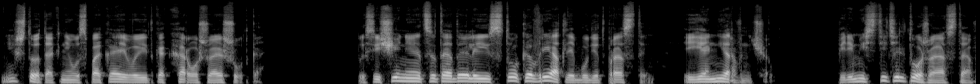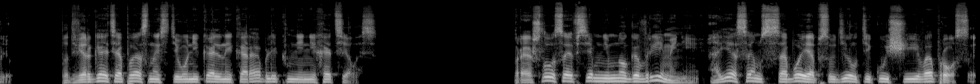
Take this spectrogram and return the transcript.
Ничто так не успокаивает, как хорошая шутка. Посещение цитадели Истока вряд ли будет простым, и я нервничал. Переместитель тоже оставлю. Подвергать опасности уникальный кораблик мне не хотелось. Прошло совсем немного времени, а я сам с собой обсудил текущие вопросы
